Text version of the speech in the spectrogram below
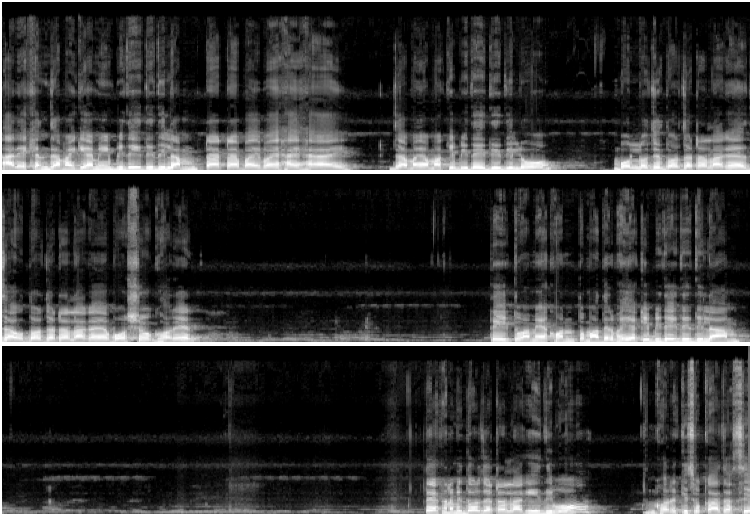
আর এখান জামাইকে আমি বিদায় দিয়ে দিলাম। Tata, bye bye, hi hi. জামাই আমাকে বিদায় দিয়ে দিল। বলল যে, দরজাটা লাগায় যাও, দরজাটা লাগায় বসো ঘরের। তেই তো আমি এখন তোমাদের ভাইয়াকে বিদায় দিয়ে দিলাম। তো এখন আমি দরজাটা লাগিয়ে দিব। ঘরে কিছু কাজ আছে,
